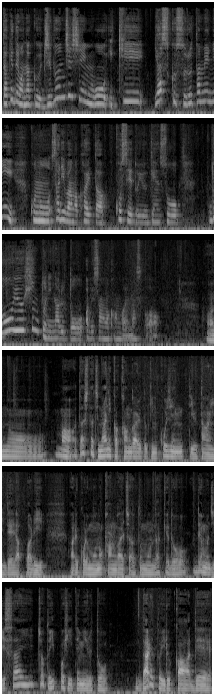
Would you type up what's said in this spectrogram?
だけではなく自分自身を生きやすくするためにこのサリバンが書いた「個性」という幻想どういうヒントになると安倍さんは考えますか？あのまあ私たち何か考えるときに個人っていう単位でやっぱりあれこれもの考えちゃうと思うんだけどでも実際ちょっと一歩引いてみると誰といるかで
